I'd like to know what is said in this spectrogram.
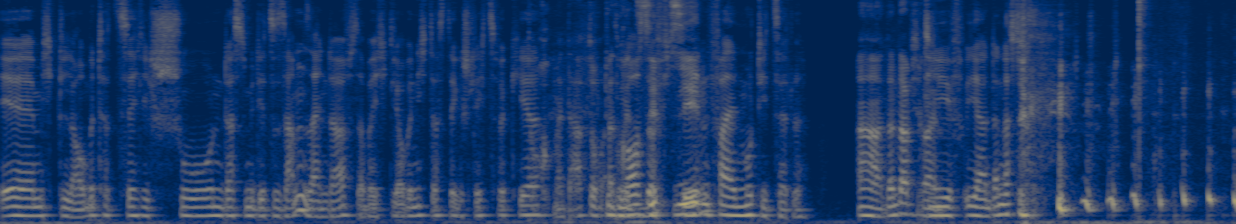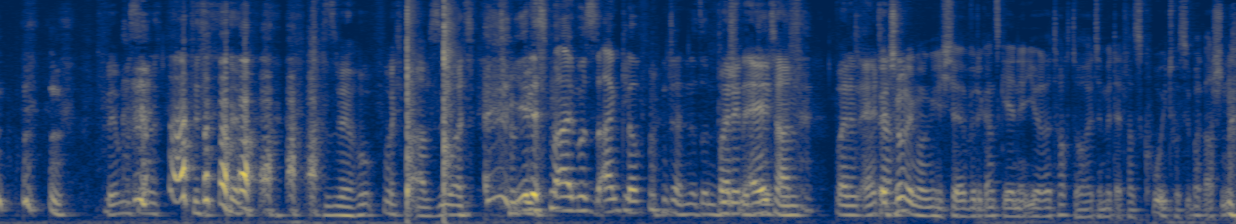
Ähm, ich glaube tatsächlich schon, dass du mit ihr zusammen sein darfst, aber ich glaube nicht, dass der Geschlechtsverkehr. Doch, man darf doch. Du also brauchst auf jeden Fall einen Mutti-Zettel. Ah, dann darf ich rein. Die, ja, dann darfst du. Wer muss das? Das, das wäre furchtbar absurd. Jedes Mal musst du anklopfen und dann so ein bei den Eltern. Bei den Eltern. Entschuldigung, ich äh, würde ganz gerne Ihre Tochter heute mit etwas Koitus überraschen.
